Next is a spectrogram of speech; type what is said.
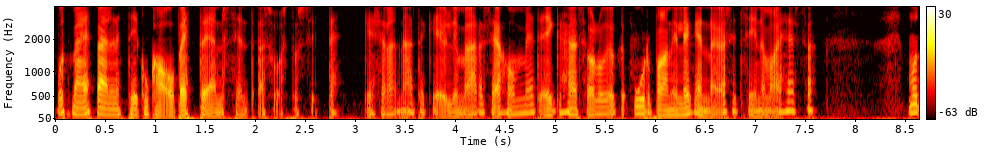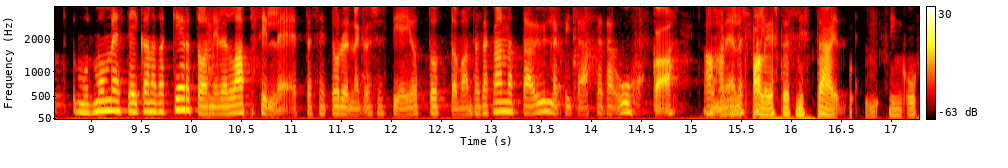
Mutta mä epäilen, että ei kukaan opettaja nyt sentään suostu sitten kesällä nämä tekee ylimääräisiä hommia, että eiköhän se ollut joku urbaani legenda jo sitten siinä vaiheessa. Mutta mut mun mielestä ei kannata kertoa niille lapsille, että se todennäköisesti ei ole totta, vaan tätä kannattaa ylläpitää, tätä uhkaa. Aha, niin paljastui, että mistä tämä niinku,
